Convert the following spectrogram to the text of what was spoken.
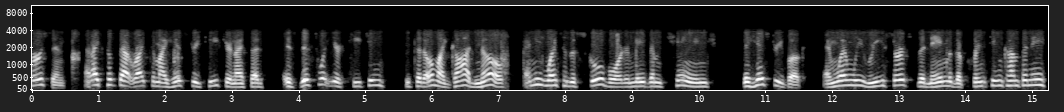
person. And I took that right to my history teacher and I said, Is this what you're teaching? He said, Oh my God, no. And he went to the school board and made them change the history book. And when we researched the name of the printing company,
